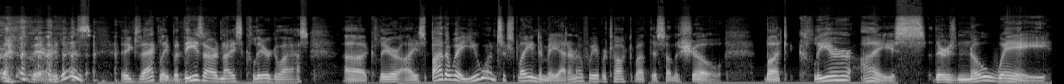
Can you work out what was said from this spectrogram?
there it is. Exactly. But these are nice clear glass, uh, clear ice. By the way, you once explained to me, I don't know if we ever talked about this on the show, but clear ice, there's no way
